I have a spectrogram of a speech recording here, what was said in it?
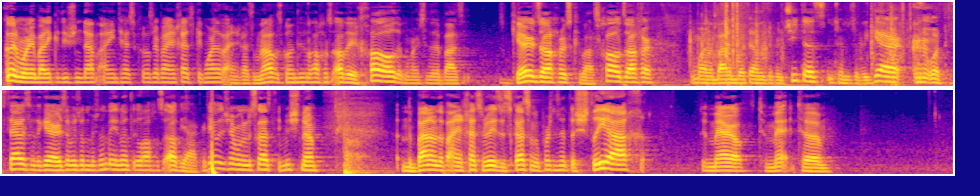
Good morning, everybody. Kedushin Dav Ayin Tes Kosher Ayin Ches. The Gemara Ayin Ches. Now it's going through the Lachos of Echol. The Gemara in the about Ger Zachar, Kibas Chol Zachar. The Gemara on the bottom brought down the different cheetahs in terms of the Ger, what the status of the Ger is. Always on the Mishnah made. Went the Lachos of Yakar. Today we're going to discuss the Mishnah. On the bottom of the Ayin Ches, is discussing a person sent the Shliach to marry to to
